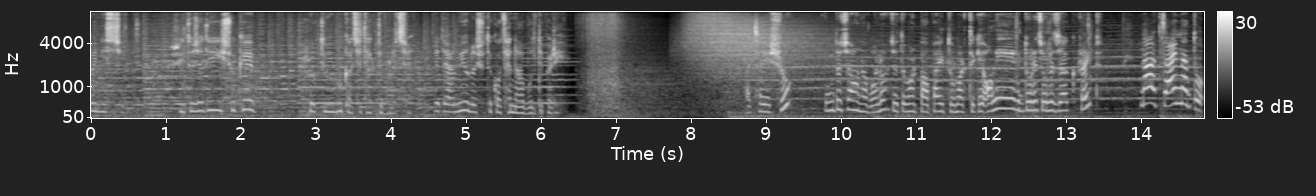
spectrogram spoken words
আমি নিশ্চিত ঋতু যদি ইস্যুকে রক্তিমবাবুর কাছে থাকতে বলেছে যাতে আমি ওনার সাথে কথা না বলতে পারি। আচ্ছা ইস্যু তুমি তো চাও না বলো যে তোমার পাপাই তোমার থেকে অনেক দূরে চলে যাক রাইট না চাই না তো।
